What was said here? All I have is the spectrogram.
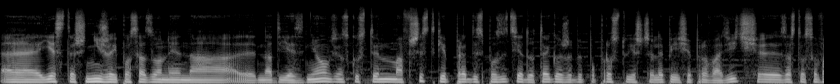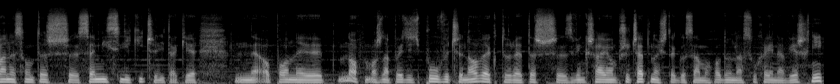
e, jest też niżej posadzony na, nad jezdnią, w związku z tym ma wszystkie predyspozycje do tego, żeby po prostu jeszcze lepiej się prowadzić. E, zastosowane są też semi-sliki, czyli takie mm, opony, no można powiedzieć półwyczynowe, które też zwiększają przyczepność tego samochodu na suchej nawierzchni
